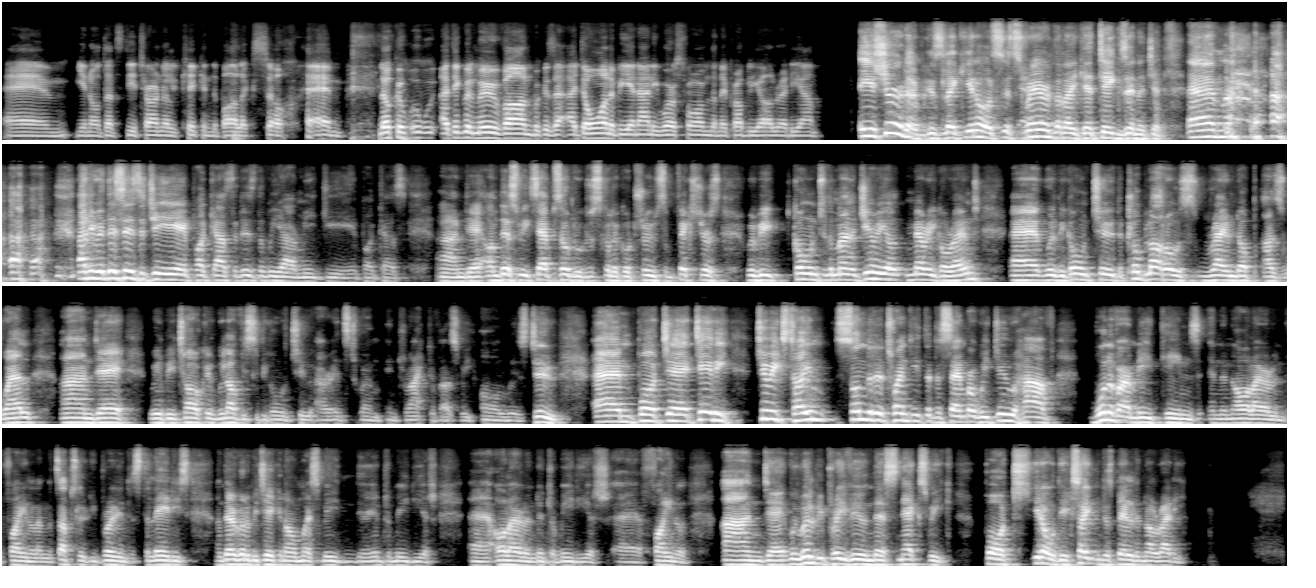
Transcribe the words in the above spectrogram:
um, you know, that's the eternal kick in the bollocks. So, um, look, I think we'll move on because I don't want to be in any worse form than I probably already am. Are you sure though? Because like you know, it's, it's yeah. rare that I get digs in at you. Um, anyway, this is a GAA podcast. It is the We Are Meath GAA podcast, and uh, on this week's episode, we're just going to go through some fixtures. We'll be going to the managerial merry-go-round. Uh, we'll be going to the club lottos roundup as well, and uh, we'll be talking. We'll obviously be going to our Instagram interactive as we always do. Um, but uh, Davy, two weeks time, Sunday the twentieth of December, we do have one of our Meath teams in an All Ireland final, and it's absolutely brilliant. It's the ladies, and they're going to be taking on Westmeath in the intermediate uh, All Ireland intermediate uh, final. And uh, we will be previewing this next week. But you know, the excitement is building already.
